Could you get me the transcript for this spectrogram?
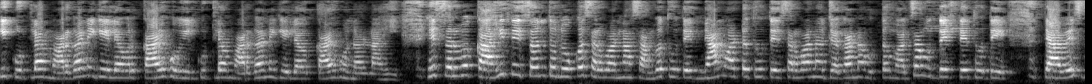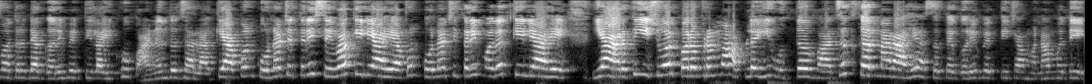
की कुठल्या मार्गाने गेल्यावर काय होईल कुठल्या मार्गाने गेल्यावर काय होणार नाही. हे सर्व काही ते संत लोक सर्वांना सांगत होते ज्ञान वाटत होते. सर्वांना जगांना उत्तमाचा उद्देश देत होते. त्यावेळेस मात्र त्या गरीब व्यक्तीलाही खूप आनंद झाला की आपण कोणाची तरी सेवा केली आहे आपण कोणाची तरी मदत केली आहे. या आरती ईश्वर परब्रह्म आपलं ही उत्तम वाचच करणार आहे असं त्या गरीब व्यक्तीच्या मनामध्ये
